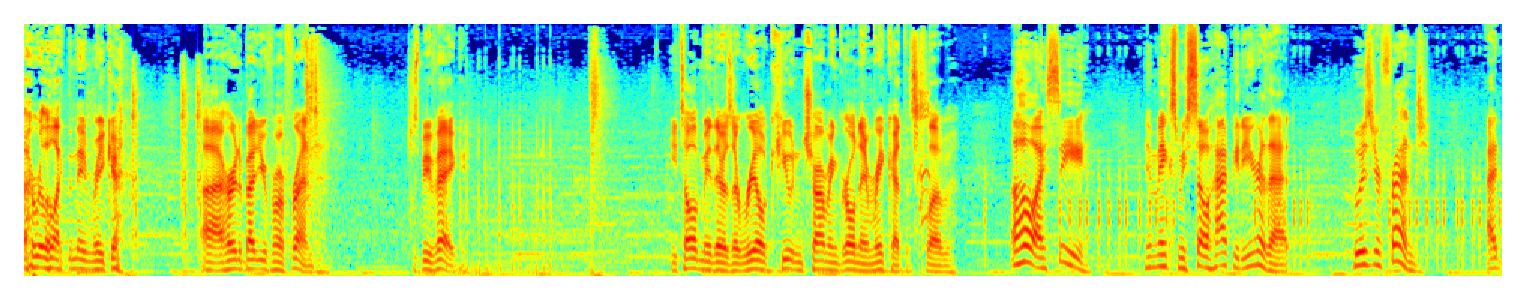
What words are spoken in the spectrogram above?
I really like the name Rika. Uh, I heard about you from a friend. Just be vague. He told me there's a real cute and charming girl named Rika at this club. Oh, I see. It makes me so happy to hear that. Who is your friend? I'd,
